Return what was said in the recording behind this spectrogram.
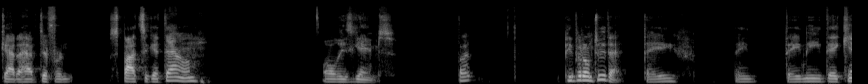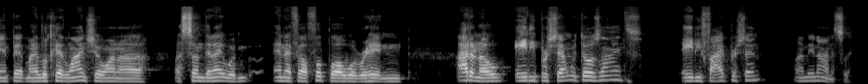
got to have different spots to get down all these games. But people don't do that. They, they, they need. They can't bet my look at line show on a a Sunday night with NFL football where we're hitting, I don't know, 80% with those lines, 85%. I mean, honestly,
